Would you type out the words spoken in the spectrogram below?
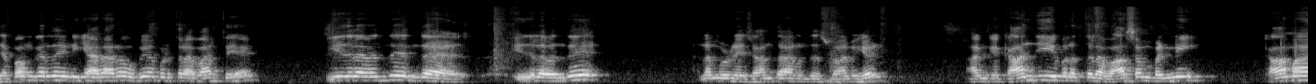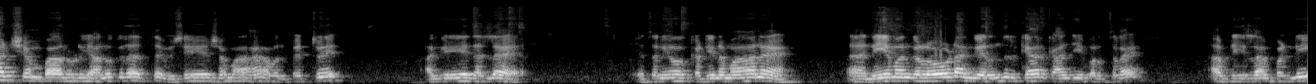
ஜபங்கிறத இன்னைக்கு யாராரும் உபயோகப்படுத்துகிற வார்த்தையை இதில் வந்து இந்த இதில் வந்து நம்மளுடைய சாந்தானந்த சுவாமிகள் அங்கே காஞ்சிபுரத்தில் வாசம் பண்ணி காமாட்சியம்பாளுடைய அனுகிரகத்தை விசேஷமாக அவர் பெற்று அங்கேயே நல்ல எத்தனையோ கடினமான நியமங்களோடு அங்கே இருந்திருக்கார் காஞ்சிபுரத்தில். அப்படி எல்லாம் பண்ணி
